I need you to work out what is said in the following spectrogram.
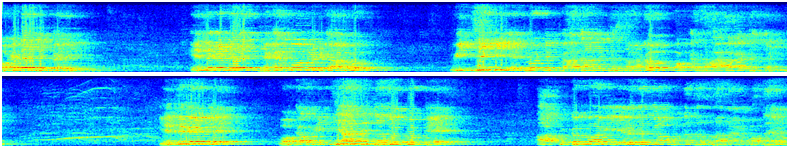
ఒకటే చెప్పేది. ఎందుకంటే జగన్మోహన్ రెడ్డి గారు విద్యకి ఎటువంటి ప్రాధాన్యత ఇస్తున్నాడో ఒక్కసారి ఆలోచించండి. ఎందుకంటే ఒక విద్యార్థి చదువుకుంటే ఆ కుటుంబాలు ఏ విధంగా ఉన్నత స్థానానికి పోతాయో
